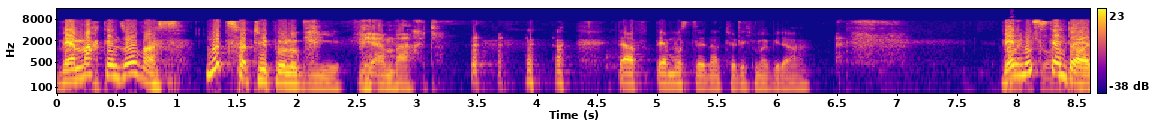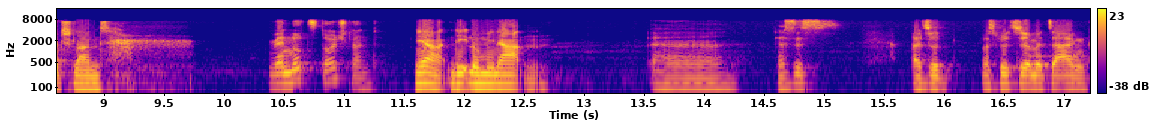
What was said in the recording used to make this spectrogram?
Wer macht denn sowas? Nutzertypologie. Wer macht? Der, der musste natürlich mal wieder. Wer Deutsch nutzt denn Deutschland? Wer nutzt Deutschland? Ja, die Illuminaten. Äh, das ist, also, was willst du damit sagen?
